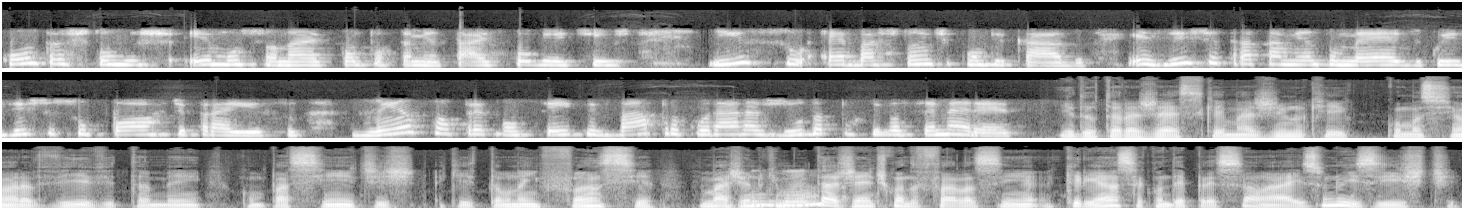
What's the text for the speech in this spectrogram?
com transtornos emocionais, comportamentais, cognitivos, isso é bastante complicado. Existe tratamento médico, existe suporte para isso. Vença o preconceito e vá procurar ajuda porque você merece. E doutora Jéssica, imagino que como a senhora vive também com pacientes que estão na infância, imagino uhum. que muita gente quando fala assim, criança com depressão, ah, isso não existe.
